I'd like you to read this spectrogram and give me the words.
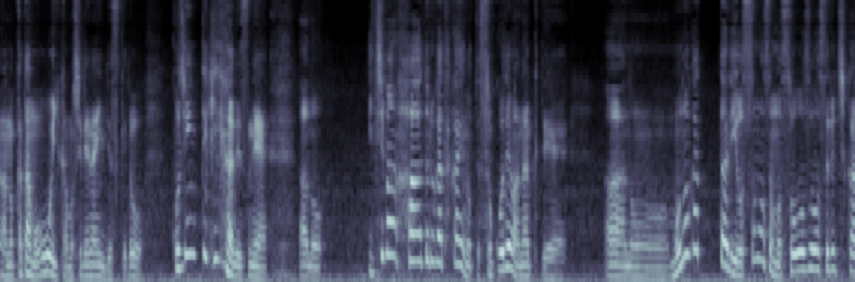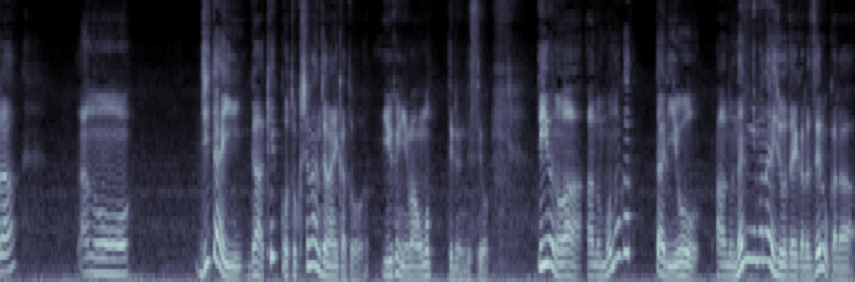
あの方も多いかもしれないんですけど、個人的にはですね、あの、一番ハードルが高いのってそこではなくて、あの、物語をそもそも想像する力、あの、自体が結構特殊なんじゃないかというふうには思ってるんですよ。っていうのは、あの、物語たりをあの何にもない状態からゼロから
